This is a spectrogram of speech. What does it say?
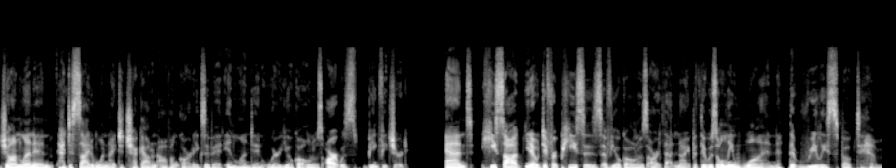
John Lennon had decided one night to check out an avant garde exhibit in London where Yoko Ono's art was being featured. And he saw, you know, different pieces of Yoko Ono's art that night, but there was only one that really spoke to him.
